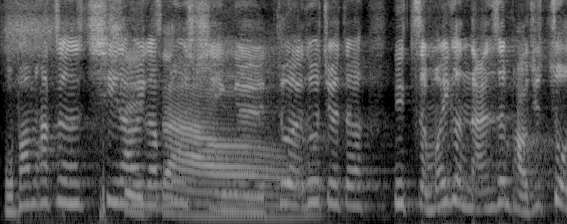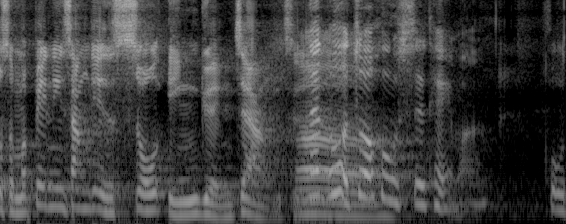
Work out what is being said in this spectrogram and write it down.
我爸妈真的气到一个不行哎、欸，哦、对，都觉得你怎么一个男生跑去做什么便利商店收银员这样子？那如果做护士可以吗？护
